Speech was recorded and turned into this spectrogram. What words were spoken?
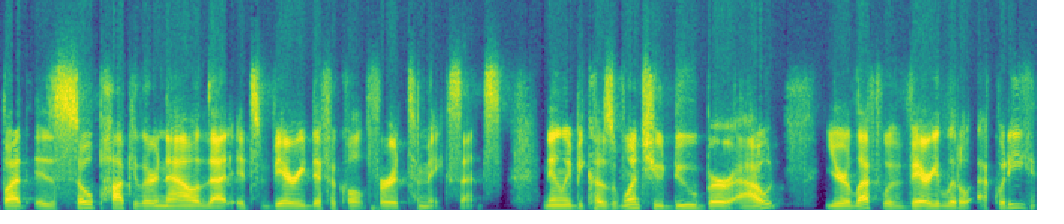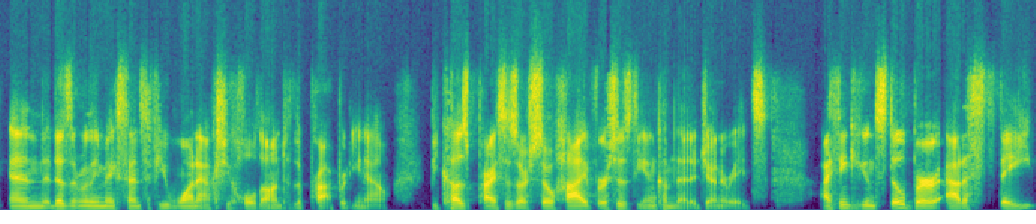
but is so popular now that it's very difficult for it to make sense. Namely because once you do BRRRR out, you're left with very little equity and it doesn't really make sense if you want to actually hold on to the property now because prices are so high versus the income that it generates. I think you can still BRRRR out of state,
